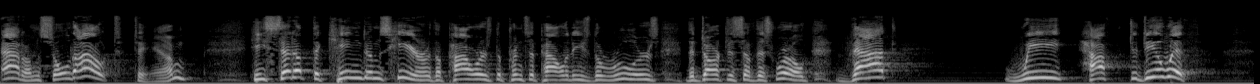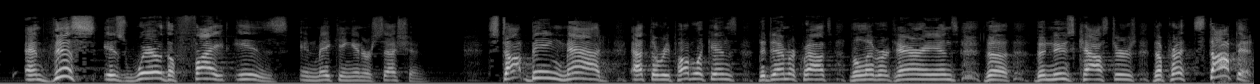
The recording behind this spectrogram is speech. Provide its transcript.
Adam sold out to him. He set up the kingdoms here, the powers, the principalities, the rulers, the darkness of this world, that we have to deal with. And this is where the fight is in making intercession. Stop being mad at the Republicans, the Democrats, the Libertarians, the, the newscasters, the press. Stop it.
